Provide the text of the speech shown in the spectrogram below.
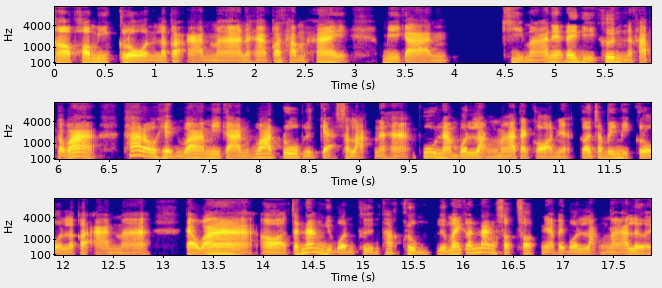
ออพอมีโกลนแล้วก็อ่านม้านะฮะก็ทำให้มีการขี่ม้าเนี่ยได้ดีขึ้นนะครับ แต่ว่าถ้าเราเห็นว่ามีการวาดรูปหรือแกะสลักนะฮะผู้นำบนหลังม้าแต่ก่อนเนี่ยก็จะไม่มีโกลนแล้วก็อ่านม้า แต่ว่าอ๋อจะนั่งอยู่บนผืนผ้าคลุม หรือไม่ก็นั่งสดๆเนี่ยไปบนหลังม้าเลย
